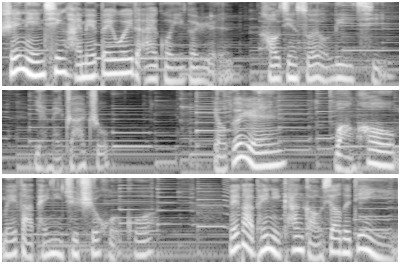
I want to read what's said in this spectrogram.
谁年轻还没卑微的爱过一个人，耗尽所有力气也没抓住？有个人，往后没法陪你去吃火锅，没法陪你看搞笑的电影，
